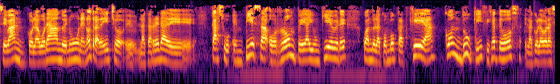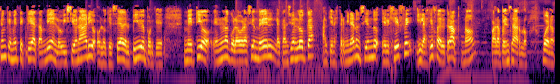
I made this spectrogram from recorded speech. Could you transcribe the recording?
se van colaborando en una, en otra. De hecho, eh, la carrera de Casu empieza o rompe, hay un quiebre, cuando la convoca Kea con Duki. Fíjate vos la colaboración que mete Kea también, lo visionario o lo que sea del pibe, porque metió en una colaboración de él la canción Loca a quienes terminaron siendo el jefe y la jefa del trap, ¿no? Para pensarlo. Bueno,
